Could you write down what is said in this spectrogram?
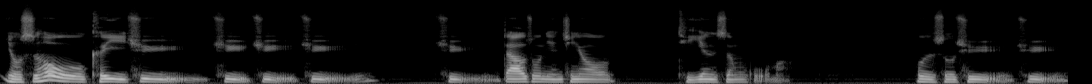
有时候可以去去去去去，大家说年轻要体验生活嘛。或者说去去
